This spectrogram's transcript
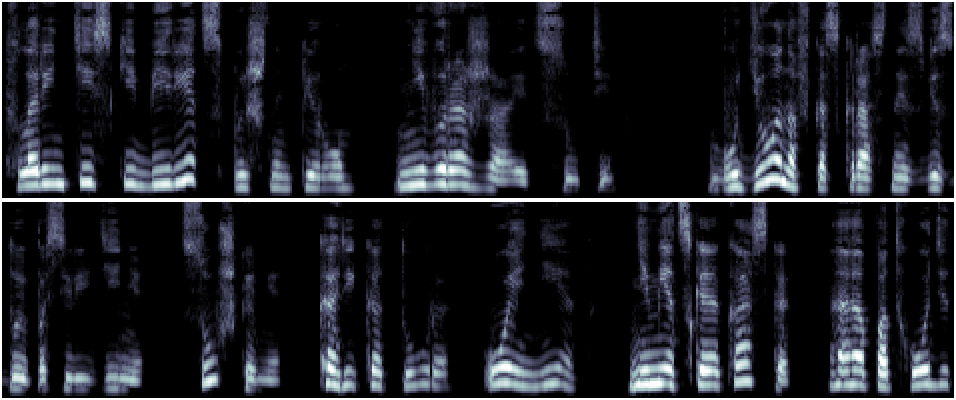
Флорентийский берет с пышным пером не выражает сути. Буденовка с красной звездой посередине, с ушками, карикатура. Ой, нет, немецкая каска а, подходит.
